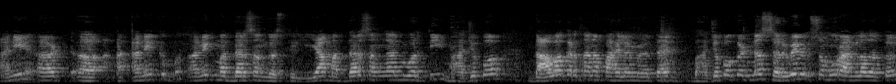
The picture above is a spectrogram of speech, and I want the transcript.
आणि अनेक अनेक मतदारसंघ असतील. या मतदारसंघांवरती भाजप दावा करताना पाहायला मिळत आहे भाजपकडनं सर्वे समोर आणला जातोय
